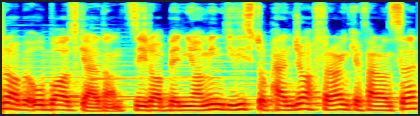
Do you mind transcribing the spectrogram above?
را به او بازگرداند زیرا بنیامین 250 فرانک فرانسه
